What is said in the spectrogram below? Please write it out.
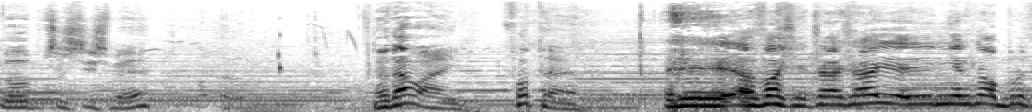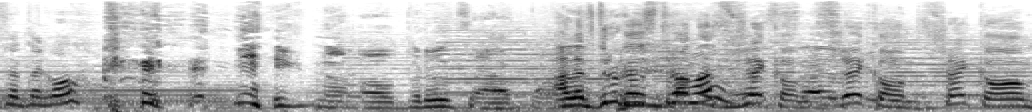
bo przyszliśmy. No dawaj, fotę. Yy, a właśnie, czekaj, czekaj, niech no obrócę tego. Niech no obróca. Ale w drugą stronę, z rzeką, z rzeką, z rzeką.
